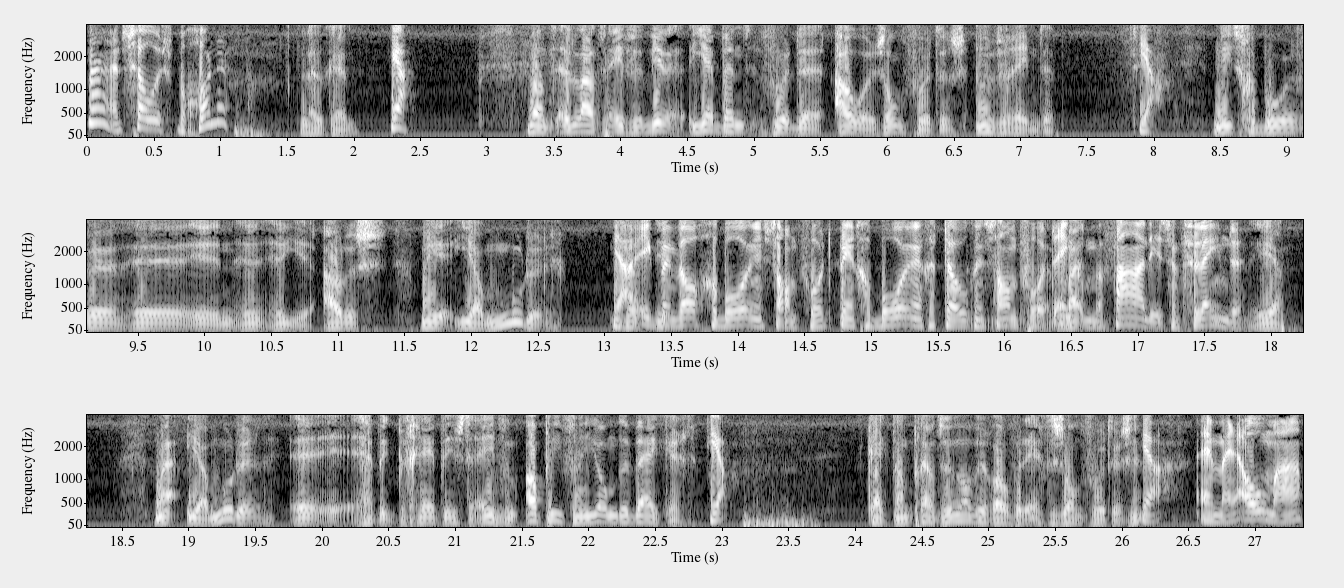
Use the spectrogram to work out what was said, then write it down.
Nou, en zo is het begonnen. Leuk hè? Ja. Want uh, laten we even weer, jij bent voor de oude Zandvoorters een vreemde. Ja. Niet geboren uh, in, in, in, je ouders, maar je, jouw moeder... Ja, dat, ik ben wel geboren in Zandvoort. Ik ben geboren en getogen in Zandvoort. Enkel maar, mijn vader is een vreemde. Ja. Maar jouw moeder, heb ik begrepen, is er een van Appie van Jan de Wijker. Ja. Kijk, dan praten we wel weer over de echte Zandvoorters, hè? Ja, en mijn oma,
